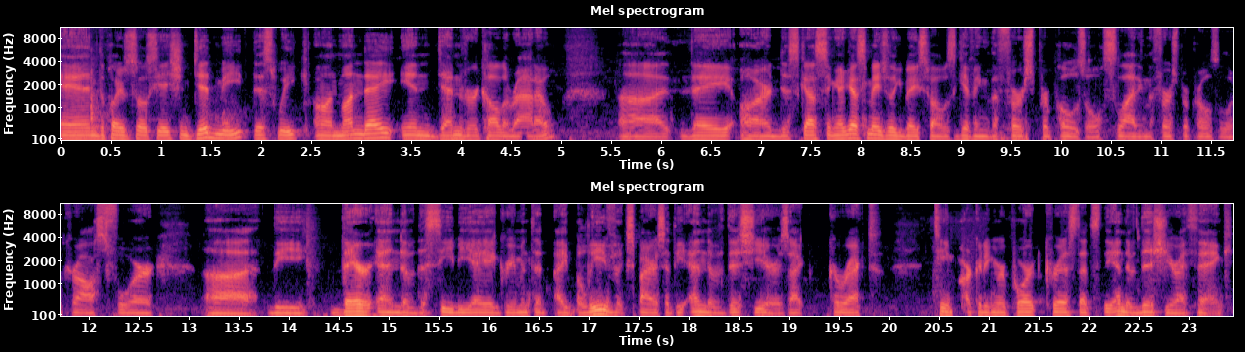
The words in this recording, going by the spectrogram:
and the Players Association did meet this week on Monday in Denver, Colorado. Uh, they are discussing. I guess Major League Baseball was giving the first proposal, sliding the first proposal across for uh, the their end of the CBA agreement that I believe expires at the end of this year. Is that correct? Team marketing report, Chris. That's the end of this year, I think.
